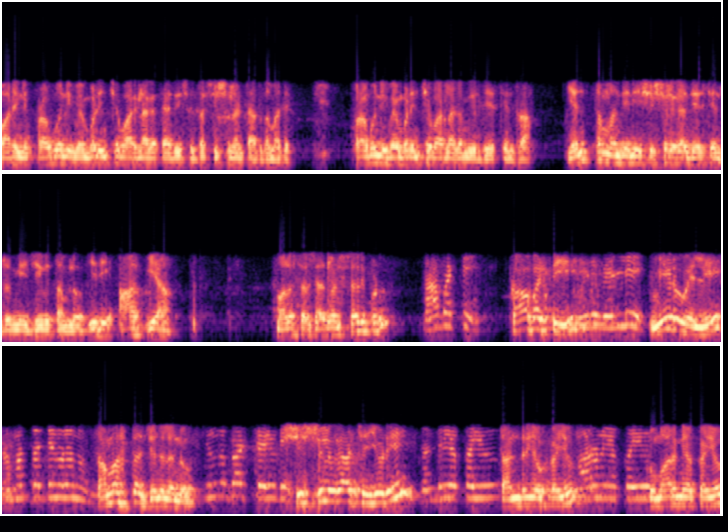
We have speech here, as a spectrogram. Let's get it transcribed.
వారిని ప్రభుని వెంబడించే వారిలాగా తయారు చేసిండ్రా? శిష్యులు అంటే అర్థం అదే. ప్రభుని వెంబడించే వారిలాగా మీరు చేసిండ్రా? ఎంతమందిని శిష్యులుగా చేసిండ్రు మీ జీవితంలో? ఇది ఆజ్ఞ. మరోసారి చదవండి సార్ ఇప్పుడు. కాబట్టి కాబట్టి మీరు వెళ్ళి సమస్త జనులను శిష్యులుగా చెయ్యుడి తండ్రి యొక్కయు కుమారుని యొక్కయు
